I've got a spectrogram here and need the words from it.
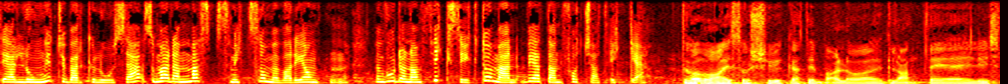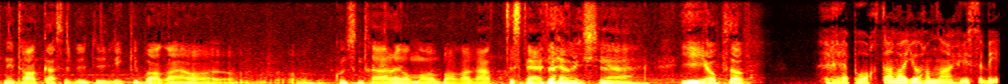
Det er lungetuberkulose som er den mest smittsomme varianten, men hvordan han fikk sykdommen vet han fortsatt ikke. Da var jeg så sjuk at jeg bare lå og glante i lysene i taket. Altså, du, du, ligger bare og, og, og, konsentrerer deg om å bare være til stede og ikke gi opp. da. Reporter var Johanna Huseby.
